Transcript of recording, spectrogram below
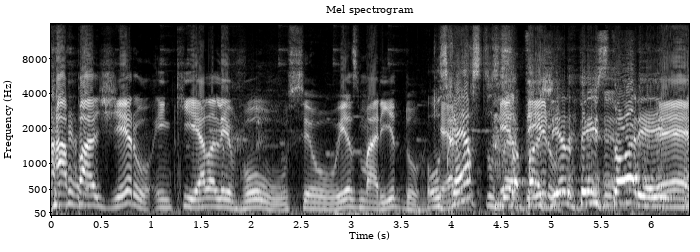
a Pajero, em que ela levou o seu ex-marido. Os restos, né? Essa Pajero tem história aí. É, É,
